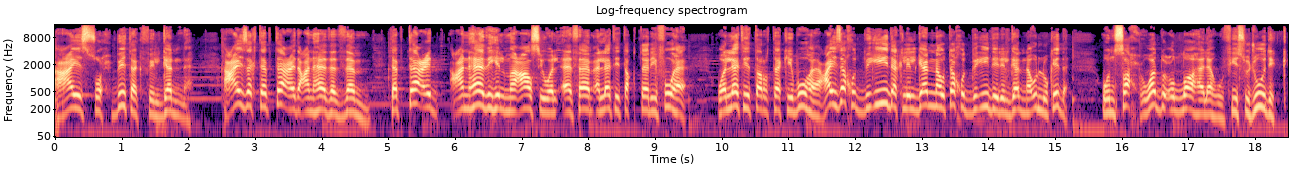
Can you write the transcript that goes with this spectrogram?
عايز صحبتك في الجنة. عايزك تبتعد عن هذا الذنب. تبتعد عن هذه المعاصي والآثام التي تقترفها والتي ترتكبها عايز اخد بإيدك للجنة وتاخد بإيدي للجنة. أقول له كده. وانصح وادعو الله له في سجودك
